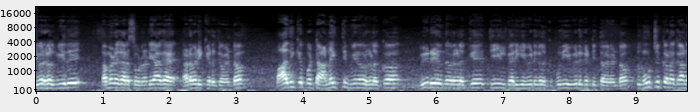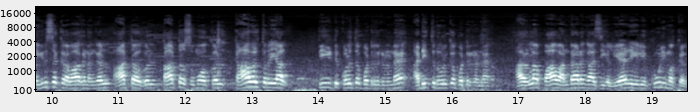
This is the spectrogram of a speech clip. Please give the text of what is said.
இவர்கள் மீது தமிழக அரசு உடனடியாக நடவடிக்கை எடுக்க வேண்டும். பாதிக்கப்பட்ட அனைத்து மீனவர்களுக்கும் வீடு இருந்தவர்களுக்கு தீயில் கருகிய வீடுகளுக்கு புதிய வீடு கட்டித்தர வேண்டும். நூற்றுக்கணக்கான இருசக்கர வாகனங்கள் ஆட்டோக்கள் டாட்டோ சுமோக்கள் காவல்துறையால் தீயிட்டு கொளுத்தப்பட்டிருக்கின்றன அடித்து நொறுக்கப்பட்டிருக்கின்றன. அவர்கள்லாம் பாவ அன்றாடங்காசிகள் ஏழை எளிய கூலி மக்கள்.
